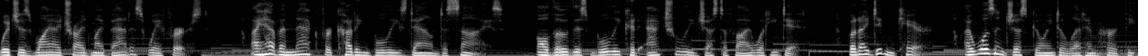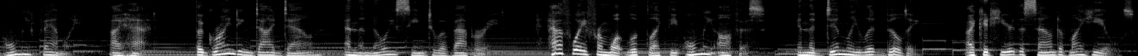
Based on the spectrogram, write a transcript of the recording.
which is why I tried my baddest way first. I have a knack for cutting bullies down to size, although this bully could actually justify what he did. But I didn't care. I wasn't just going to let him hurt the only family I had. The grinding died down, and the noise seemed to evaporate. Halfway from what looked like the only office in the dimly lit building, I could hear the sound of my heels.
